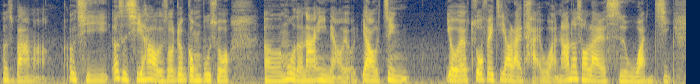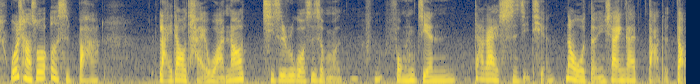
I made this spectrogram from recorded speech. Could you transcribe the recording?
二十八嘛，二七二十七号的时候就公布说，呃，莫德纳疫苗有要进，有要坐飞机要来台湾，然后那时候来了十五万剂，我就想说二十八来到台湾，然后其实如果是什么封间。大概十几天，那我等一下应该打得到。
